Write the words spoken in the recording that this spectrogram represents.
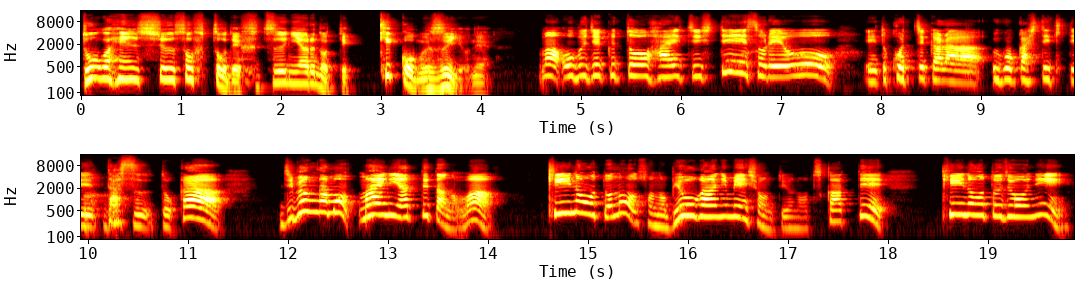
動画編集ソフトで普通にやるのって結構むずいよね。まあ、オブジェクトを配置して、それを、えっ、と、こっちから動かしてきて出すとか、自分がもう前にやってたのは、キーノートのその描画アニメーションっていうのを使って、キーノート上に、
